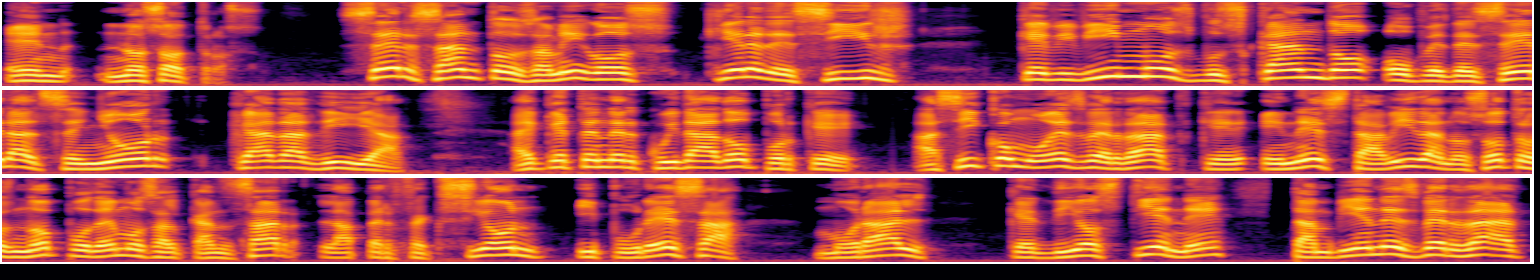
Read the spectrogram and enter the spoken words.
en nosotros. Ser santos, amigos, quiere decir que vivimos buscando obedecer al Señor cada día. Hay que tener cuidado porque así como es verdad que en esta vida nosotros no podemos alcanzar la perfección y pureza moral que Dios tiene, también es verdad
